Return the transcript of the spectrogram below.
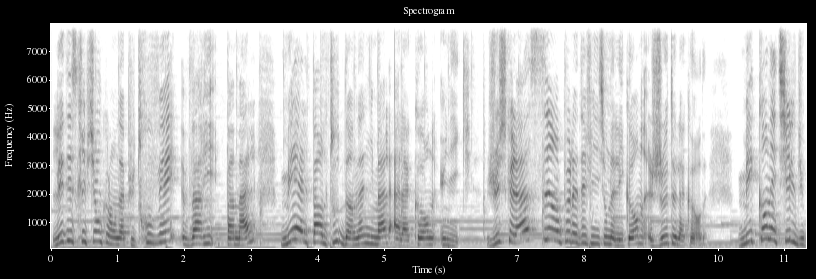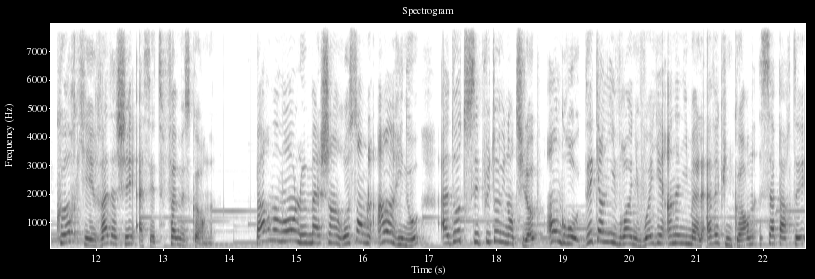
Les descriptions que l'on a pu trouver varient pas mal, mais elles parlent toutes d'un animal à la corne unique. Jusque-là, c'est un peu la définition de la licorne, je te l'accorde. Mais qu'en est-il du corps qui est rattaché à cette fameuse corne? Par moments, le machin ressemble à un rhino, à d'autres, c'est plutôt une antilope. En gros, dès qu'un ivrogne voyait un animal avec une corne, ça partait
